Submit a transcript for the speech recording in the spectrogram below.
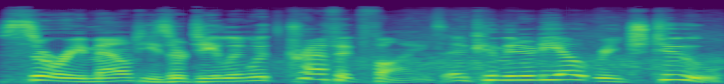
Surrey Mounties are dealing with traffic fines and community outreach too.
